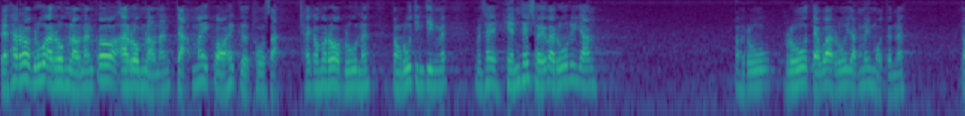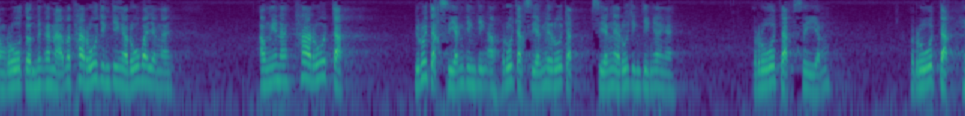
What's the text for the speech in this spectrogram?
แต่ถ้ารอบรู้อารมณ์เหล่านั้น ก็อารมณ์เหล่านั้นจะไม่ก่อให้เกิดโทสะใช้คำว่ารอบรู้นะต้องรู้จริง ๆ นะไม่ใช่เห็นเฉยๆว่ารู้หรือยัง รู้รู้แต่ว่ารู้ยังไม่หมดนะต้องรู้จนถึงขนาดว่าถ้ารู้จริง ๆอะรู้ว่ายังไง เอางี้นะถ้ารู้จักรู้จักเสียงจริงๆอะรู้จักเสียงเนี่ยรู้จักเสียงเนี่ยรู้จริงๆยังไง รู้จักเสียง รู้จักเห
